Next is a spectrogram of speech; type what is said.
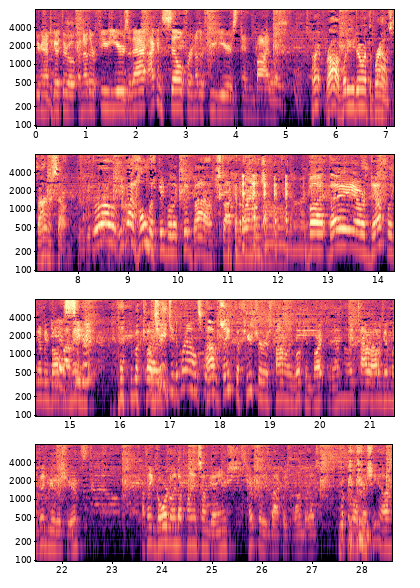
You're gonna have to go through another few years of that. I can sell for another few years and buy later. All right, Rob, what are you doing with the Browns? Buying or selling? Do we get the Well, Browns you got homeless people that could buy stock in the Browns, Oh, my. but they are definitely going to be bought Yeah, by secret. me I'll because trade you the Browns for. I think the future is finally looking bright for them. I think Tyrod will give them a good year this year. I think Gordon will end up playing some games. Hopefully he's back week one, but that's looking a little fishy. I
